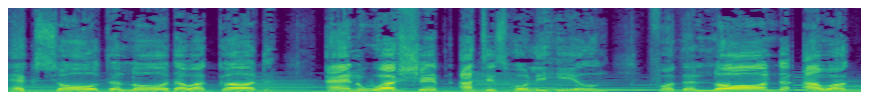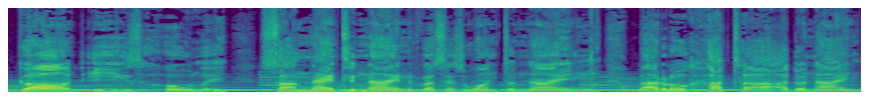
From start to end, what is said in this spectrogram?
exalt the Lord our God and worship at his holy hill. For the Lord our God is holy. Psalm 99 verses 1 to 9. Baruch Atah Adonai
